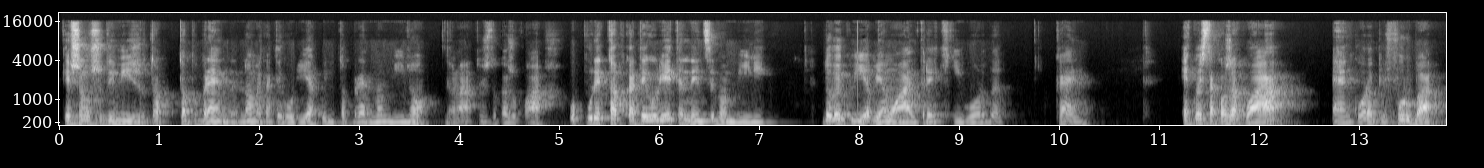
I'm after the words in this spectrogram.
Che sono suddivisi top, top brand, nome categoria, quindi top brand bambino, neonato in questo caso qua, oppure top categoria e tendenze bambini, dove qui abbiamo altre keyword, ok? E questa cosa qua è ancora più furba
